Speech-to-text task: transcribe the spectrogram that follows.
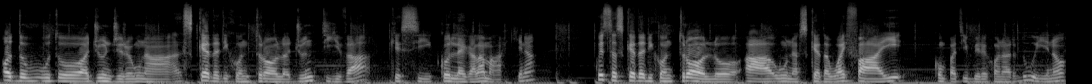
ho dovuto aggiungere una scheda di controllo aggiuntiva che si collega alla macchina Questa scheda di controllo ha una scheda Wi-Fi compatibile con Arduino,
